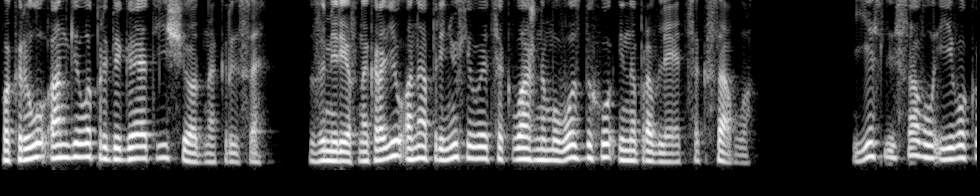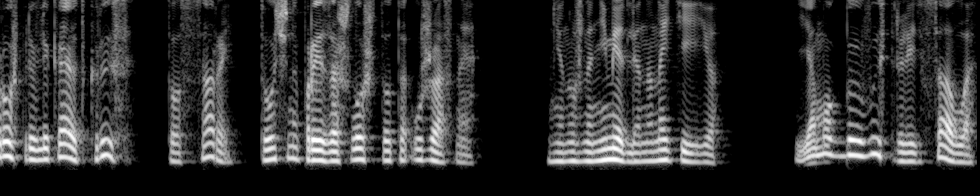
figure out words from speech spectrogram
По крылу ангела пробегает еще одна крыса. Замерев на краю, она принюхивается к влажному воздуху и направляется к Савлу. Если Савл и его кровь привлекают крыс, то с Сарой точно произошло что-то ужасное. Мне нужно немедленно найти ее. Я мог бы выстрелить в Савла,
